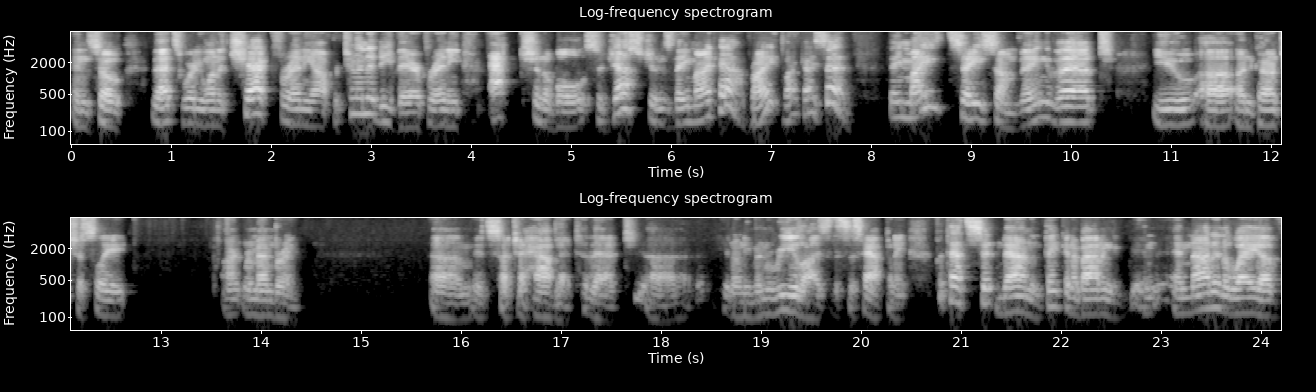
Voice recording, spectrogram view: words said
and so that's where you want to check for any opportunity there for any actionable suggestions they might have. Right, like I said they might say something that you uh, unconsciously aren't remembering. Um, it's such a habit that uh, you don't even realize this is happening. But that's sitting down and thinking about it, and, and not in a way of,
